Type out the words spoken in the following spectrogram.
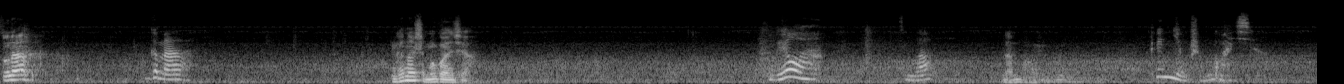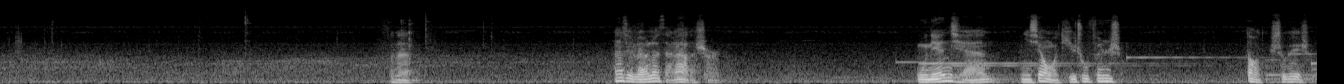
苏楠，干嘛？你跟他什么关系啊？朋友啊，怎么了？男朋友。跟你有什么关系啊？那就聊聊咱俩的事儿吧。五年前你向我提出分手，到底是为什么？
